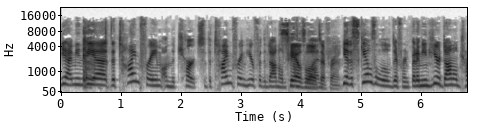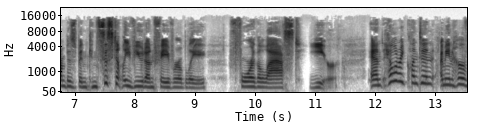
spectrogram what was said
yeah, I mean the uh, the time frame on the chart. So the time frame here for the Donald Trump scale's Trump a little one- different. Yeah, the scale's a little different, but I mean here Donald Trump has been consistently viewed unfavorably for the last year. And Hillary Clinton, I mean her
